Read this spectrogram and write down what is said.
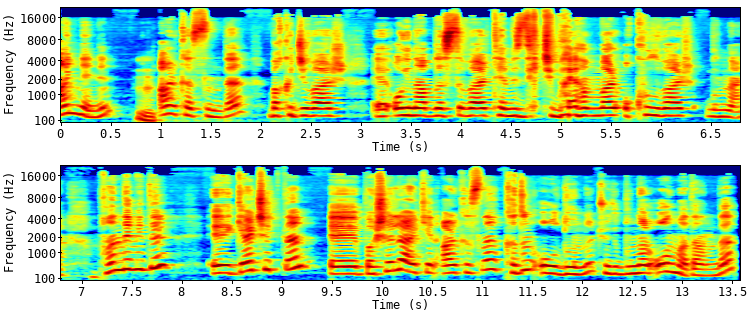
annenin arkasında bakıcı var, e, oyun ablası var, temizlikçi bayan var, okul var bunlar. Pandemide e, gerçekten e, başarılı erkeğin arkasına kadın olduğunu çünkü bunlar olmadan da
